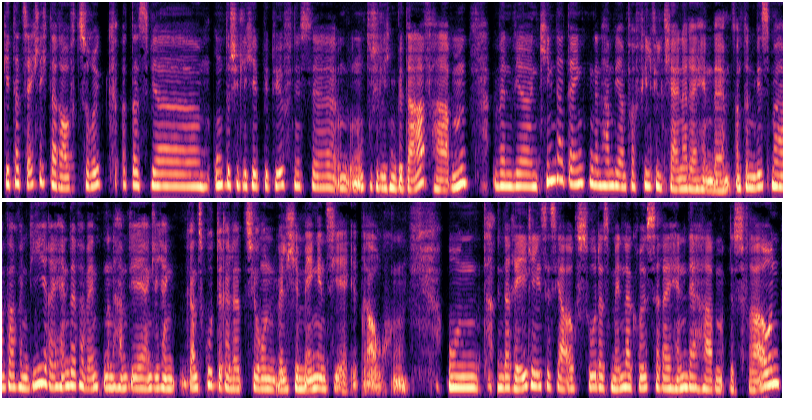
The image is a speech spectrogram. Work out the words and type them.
geht tatsächlich darauf zurück, dass wir unterschiedliche Bedürfnisse und, unterschiedlichen Bedarf haben. Wenn wir an Kinder denken, dann haben die einfach viel, viel kleinere Hände. Und dann wissen wir einfach, wenn die ihre Hände verwenden, dann haben die eigentlich eine ganz gute Relation, welche Mengen sie brauchen. Und in der Regel ist es ja auch so, dass Männer größere Hände haben als Frauen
